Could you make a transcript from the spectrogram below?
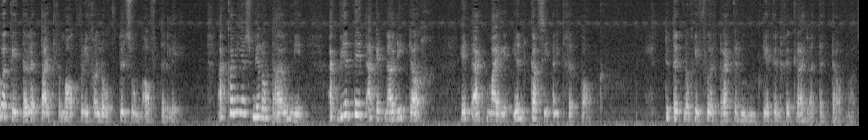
ook het hulle tyd gemaak vir die geloftes om af te lê. Ek kan nie eens meer onthou nie. Ek weet net ek het nou die dag het ek my een kassie uitgepak. Toe ek nog die voortrekker teken gekry dat ek daar was.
